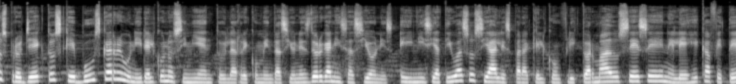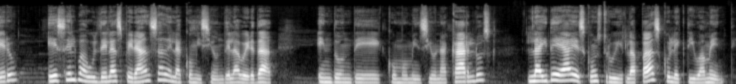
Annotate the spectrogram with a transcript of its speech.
Los proyectos que busca reunir el conocimiento y las recomendaciones de organizaciones e iniciativas sociales para que el conflicto armado cese en el eje cafetero es el baúl de la esperanza de la Comisión de la Verdad, en donde, como menciona Carlos, la idea es construir la paz colectivamente.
